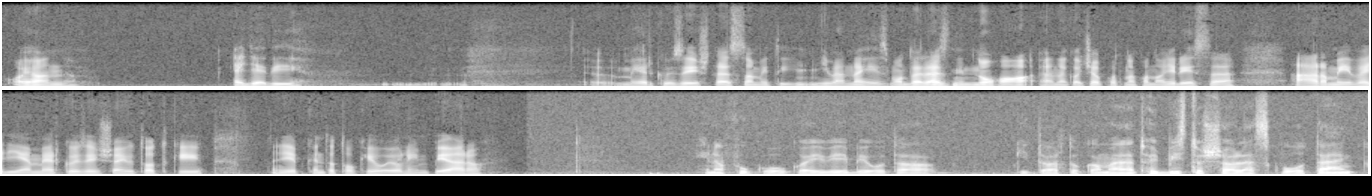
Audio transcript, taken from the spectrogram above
olyan egyedi mérkőzés lesz, amit így nyilván nehéz modellezni. Noha ennek a csapatnak a nagy része három év egy ilyen mérkőzésen jutott ki egyébként a Tokiói olimpiára. Én a Fukuokai VB óta kitartok amellett, hogy biztosan lesz kvótánk.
